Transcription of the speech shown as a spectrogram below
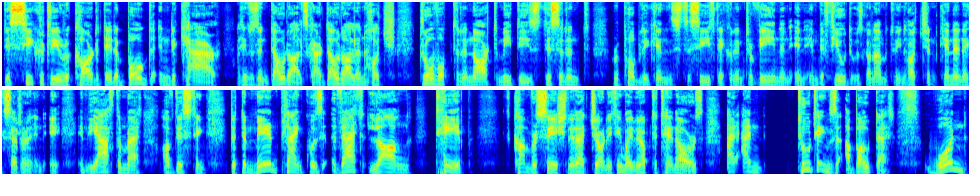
they secretly recorded had a bug in the car. I think it was in Dowdall's car. Dowdall and Hutch drove up to the north to meet these dissident Republicans to see if they could intervene in, in, in the feud that was going on between Hutch and Kinahan, etc. In, in the aftermath of this thing. That the main plank was that long tape conversation of that journey. I think it might have been up to 10 hours. And, and two things about that. One,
